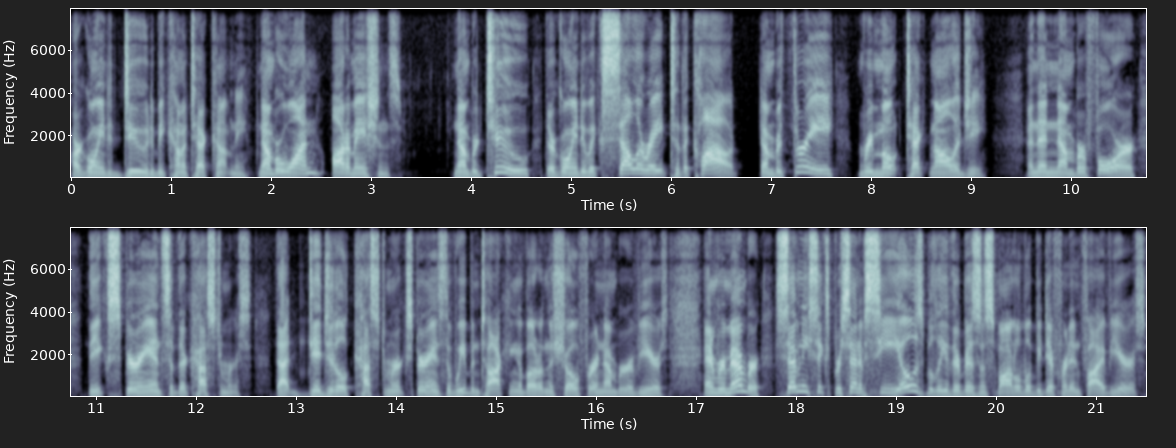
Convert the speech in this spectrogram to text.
are going to do to become a tech company. Number one, automations. Number two, they're going to accelerate to the cloud. Number three, remote technology. And then number four, the experience of their customers, that digital customer experience that we've been talking about on the show for a number of years. And remember, 76% of CEOs believe their business model will be different in five years.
